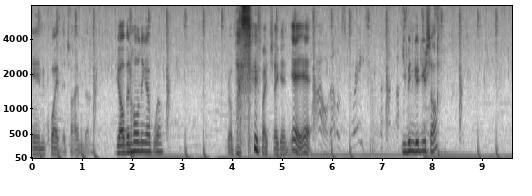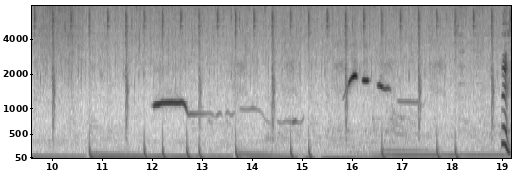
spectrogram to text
in quite the time though. Have y'all been holding up well? Roblox, if I check in. Yeah, yeah. Wow, that looks great. You been good yourself? You've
